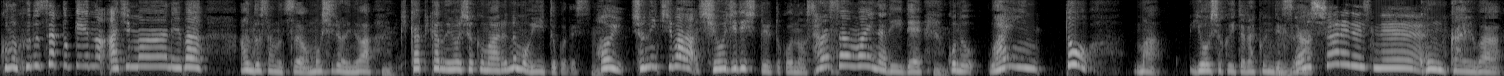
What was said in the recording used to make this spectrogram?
このふるさと系の味もあれば安藤さんのツアー面白いのは、ピカピカの洋食もあるのもいいとこです、はい。初日は塩尻市というところの三々ワイナリーで、このワインと、まあ、洋食いただくんですが、おしゃれですね。今回は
